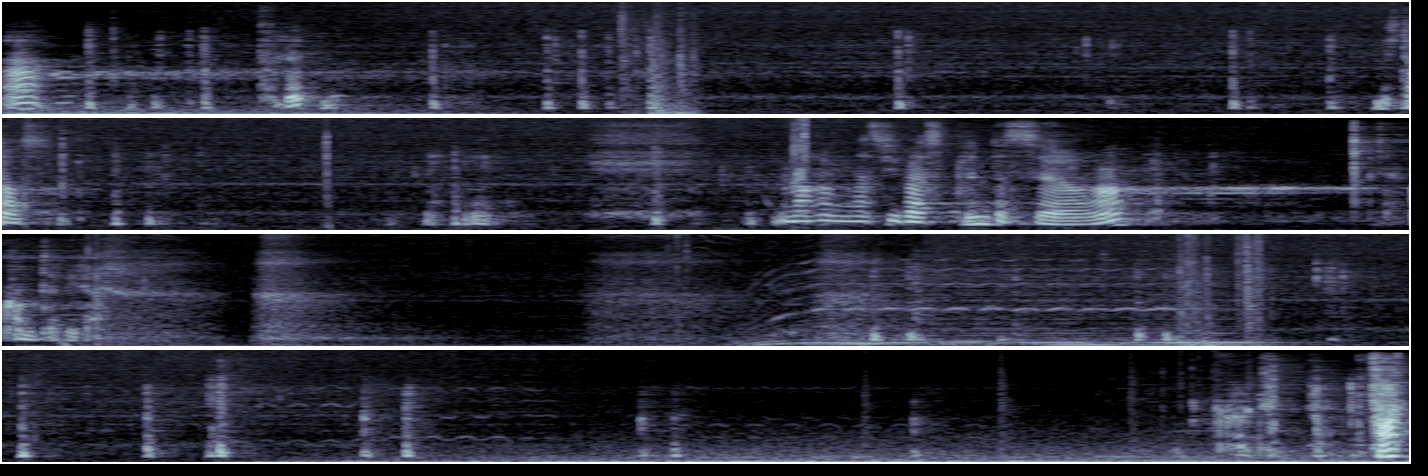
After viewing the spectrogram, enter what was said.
Ah, aus. Nee. Machen was wie bei Splinter Cell, ne? Kommt er wieder. Gut. Fuck.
